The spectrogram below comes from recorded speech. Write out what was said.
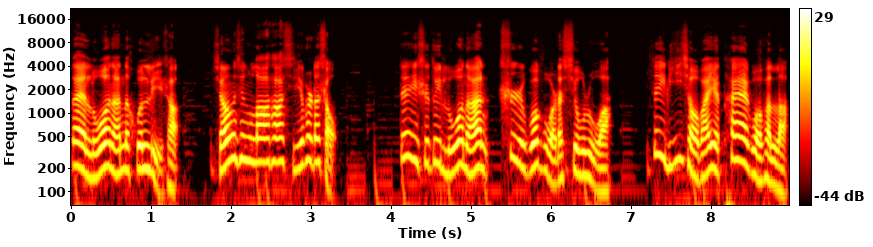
在罗南的婚礼上，强行拉他媳妇的手，这是对罗南赤果果的羞辱啊！这李小白也太过分了。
